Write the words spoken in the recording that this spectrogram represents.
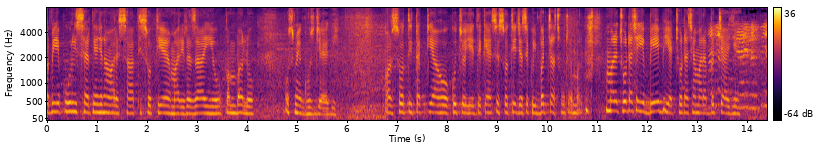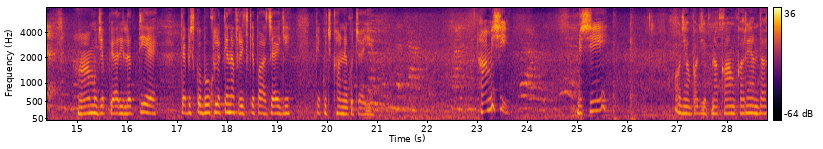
अभी ये पूरी सर्दियाँ जो हमारे साथ ही सोती है, हमारी रज़ाई हो, कंबल हो, उसमें घुस जाएगी। और सोती तकिया हो, कुछ हो, ये देखें, ऐसे सोती है जैसे कोई बच्चा छोटा हमारा हमारा छोटा सा ये बेबी है, छोटा सा हमारा बच्चा है ये। हाँ मुझे प्यारी लगती है। जब इसको भूख लगती है ना फ्रिज के पास जाएगी कि कुछ खाने को चाहिए। हाँ मिशी। मिशी। और यहाँ पर ये अपना काम कर रहे हैं अंदर।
